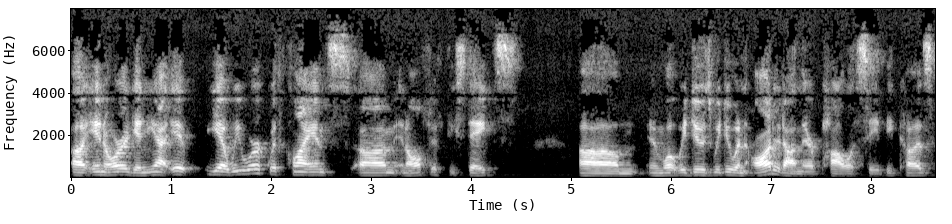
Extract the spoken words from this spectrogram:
Uh, in Oregon, yeah, it, yeah, we work with clients um, in all 50 states, um, and what we do is we do an audit on their policy because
